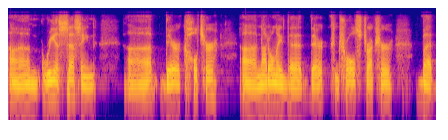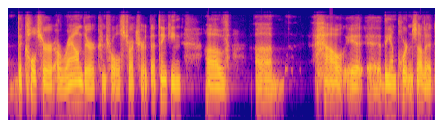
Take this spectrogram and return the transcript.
um, reassessing uh, their culture, uh, not only the, their control structure, but the culture around their control structure, the thinking of uh, how it, uh, the importance of it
